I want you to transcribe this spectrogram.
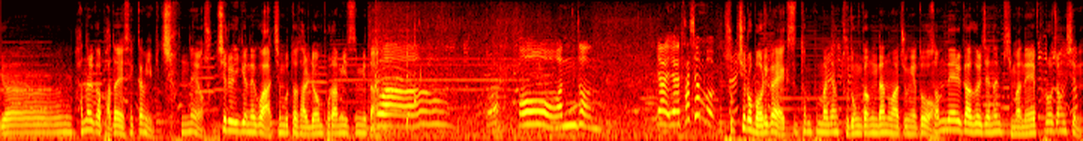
이야 하늘과 바다의 색감이 미쳤네요 숙취를 이겨내고 아침부터 달려온 보람이 있습니다 와. 어 완전 야, 야, 다시 한번. 숙취로 머리가 엑스텀프 마냥 두동강난 와중에도 썸네일 각을 재는 김한혜의 프로 정신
